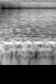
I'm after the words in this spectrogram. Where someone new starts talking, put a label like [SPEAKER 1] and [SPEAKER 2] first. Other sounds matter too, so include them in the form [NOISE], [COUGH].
[SPEAKER 1] you [LAUGHS]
